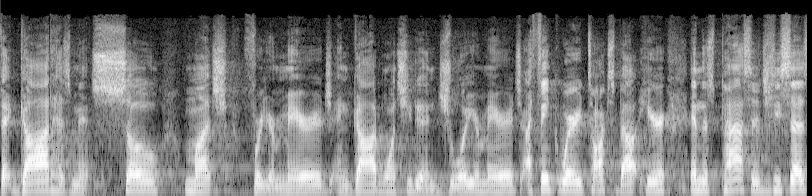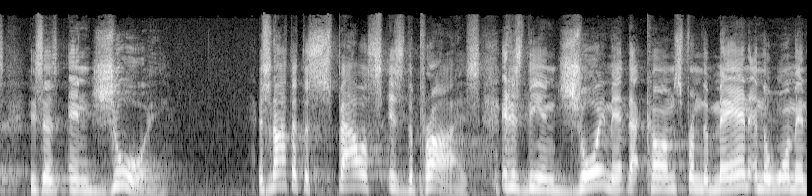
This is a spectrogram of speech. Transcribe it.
that God has meant so much for your marriage and God wants you to enjoy your marriage. I think where he talks about here in this passage, he says, he says, enjoy. It's not that the spouse is the prize. It is the enjoyment that comes from the man and the woman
